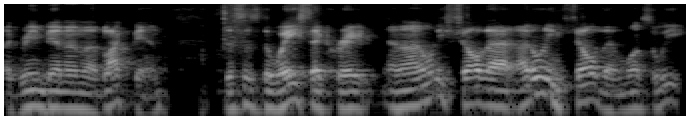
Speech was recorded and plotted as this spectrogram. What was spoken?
a green bin and a black bin. This is the waste I create. And I only fill that, I don't even fill them once a week.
